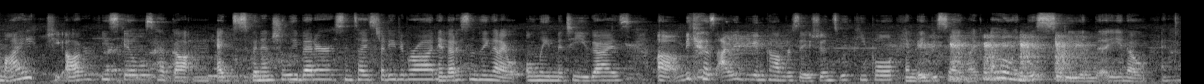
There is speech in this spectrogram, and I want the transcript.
My geography skills have gotten exponentially better since I studied abroad and that is something that I will only admit to you guys um, because I would be in conversations with people and they'd be saying like, oh, in this city and, you know, and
